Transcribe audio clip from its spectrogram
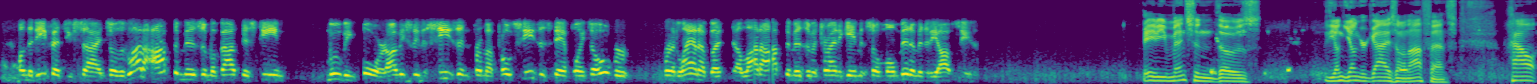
on the defensive side. So there's a lot of optimism about this team moving forward. Obviously, the season from a postseason standpoint is over for Atlanta, but a lot of optimism and trying to gain some momentum into the offseason. Dave, you mentioned those young younger guys on offense. How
